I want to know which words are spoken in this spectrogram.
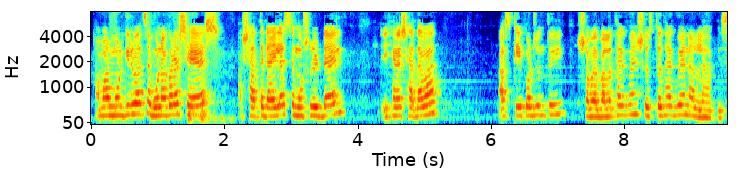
আমার মুরগির বাচ্চা বোনা করা শেষ, আর সাথে ডাইল আছে, মসুরির ডাইল, এখানে সাদা ভাত। আজকে এই পর্যন্তই। সবাই ভালো থাকবেন, সুস্থ থাকবেন, আল্লাহ হাফিজ।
